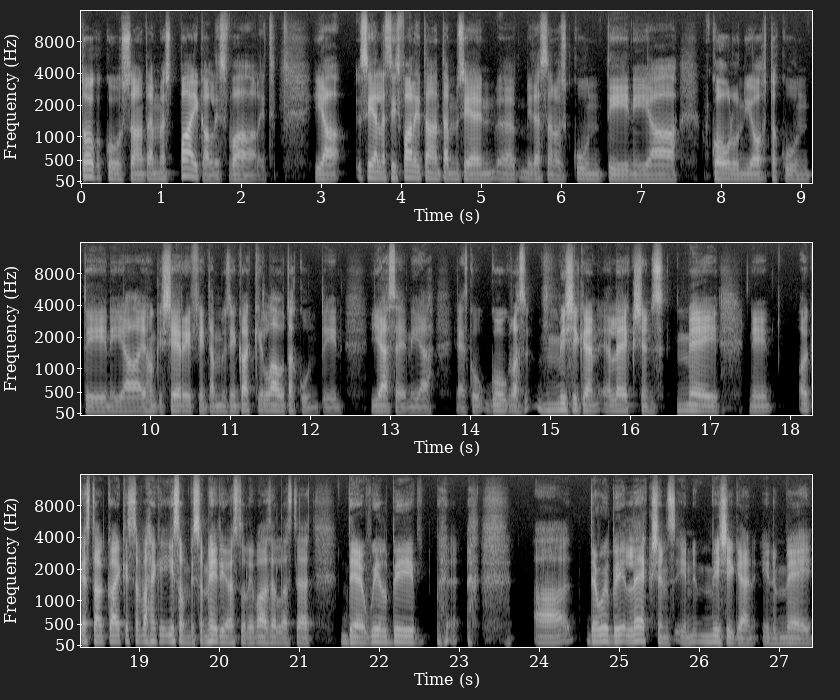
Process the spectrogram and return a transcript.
toukokuussa on tämmöiset paikallisvaalit. Ja siellä siis valitaan tämmöiseen, mitä sanoisi, kuntiin ja koulun johtokuntiin ja johonkin sheriffin tämmöisiin kaikkiin lautakuntiin jäseniä. Ja kun googlas Michigan Elections May, niin oikeastaan kaikissa vähänkin isommissa medioissa tuli vaan sellaista, että there will be uh, there will be elections in Michigan in May.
